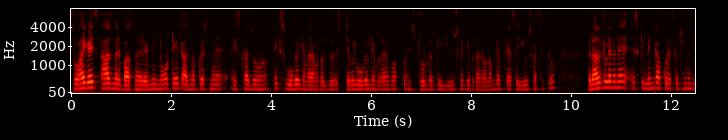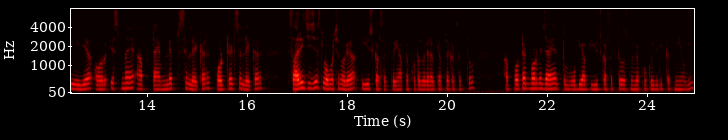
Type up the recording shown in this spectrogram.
सो हाय गाइज़ आज मेरे पास में Redmi Note 8 आज मैं आपको इसमें इसका जो फिक्स गूगल कैमरा है मतलब जो स्टेबल गूगल कैमरा है, वो आपको इंस्टॉल करके यूज़ करके बताने वाला हूँ कि आप कैसे यूज़ कर सकते हो। फ़िलहाल के लिए मैंने इसकी लिंक आपको डिस्क्रिप्शन में दी हुई है और इसमें आप टाइम लेप्स से लेकर पोर्ट्रेट से लेकर सारी चीज़ें स्लो मोशन वगैरह यूज़ कर सकते हो। यहाँ पर फ़ोटोज़ वगैरह भी कैप्चर कर सकते हो। आप पोर्ट्रेट मोड में जाएँ तो वो भी आप यूज़ कर सकते हो, उसमें भी आपको कोई भी दिक्कत नहीं होगी।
